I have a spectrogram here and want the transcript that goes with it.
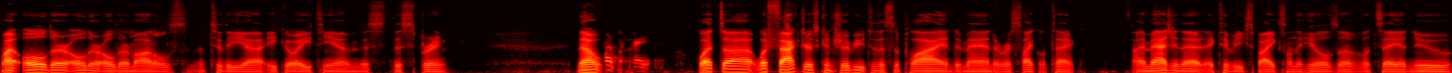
my older, older, older models to the uh, Eco ATM this this spring. Now, That's great. What uh, what factors contribute to the supply and demand of recycled tech? I imagine that activity spikes on the heels of, let's say, a new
